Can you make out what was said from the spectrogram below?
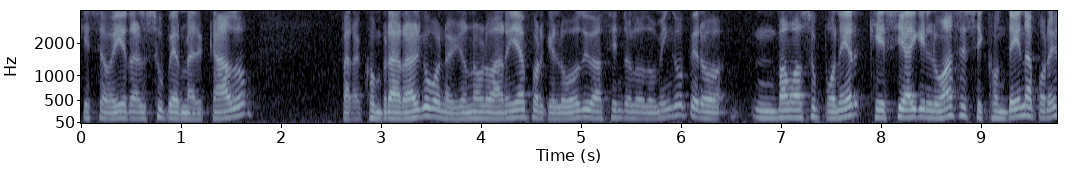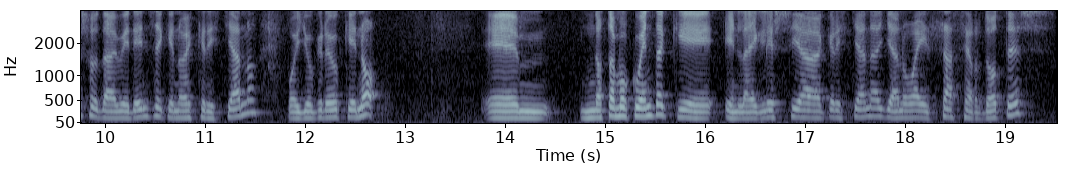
que se va a ir al supermercado para comprar algo, bueno, yo no lo haría porque lo odio haciéndolo domingo, pero mm, vamos a suponer que si alguien lo hace, se condena por eso, da evidencia que no es cristiano, pues yo creo que no. Em, nos damos cuenta que en la iglesia cristiana ya no hay sacerdotes.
